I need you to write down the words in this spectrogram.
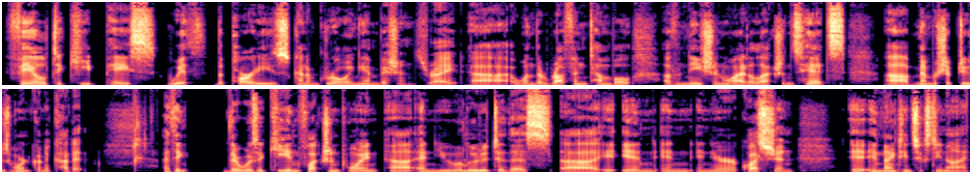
fail to keep pace with the party's kind of growing ambitions, right? Uh, when the rough and tumble of nationwide elections hits, uh, membership dues weren't going to cut it. I think there was a key inflection point, uh, and you alluded to this uh, in, in, in your question, in 1969.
